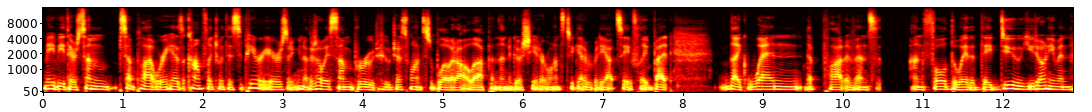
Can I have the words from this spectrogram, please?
maybe there's some subplot where he has a conflict with his superiors. Or, you know, there's always some brute who just wants to blow it all up and the negotiator wants to get everybody out safely. But like when the plot events unfold the way that they do, you don't even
